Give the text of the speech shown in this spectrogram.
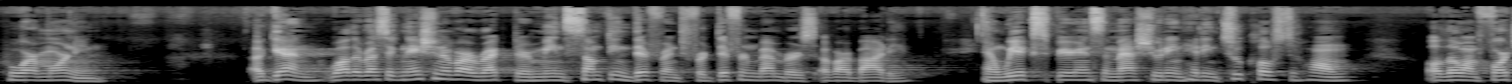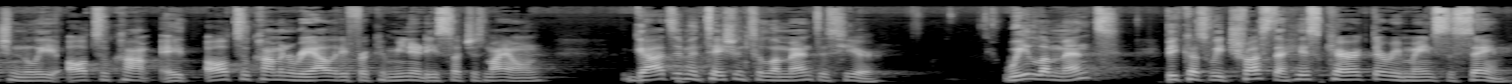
who are mourning. Again, while the resignation of our rector means something different for different members of our body, and we experienced a mass shooting hitting too close to home, although unfortunately all too, com- a all too common reality for communities such as my own, God's invitation to lament is here. We lament because we trust that his character remains the same.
